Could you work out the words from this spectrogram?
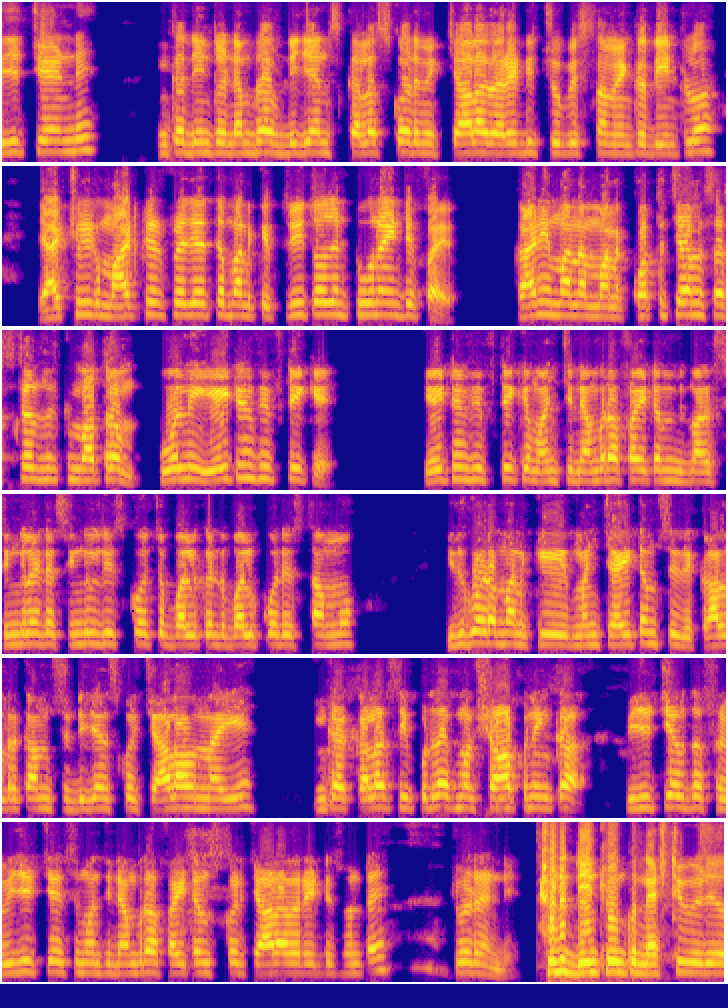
విజిట్ చేయండి. ఇంకా దీంట్లో నెంబర్ ఆఫ్ డిజైన్స్ కలర్స్ కూడా మీకు చాలా వెరైటీ చూపిస్తాం ఇంకా దీంట్లో. యాక్చువల్గా మార్కెట్ ప్రైస్ అయితే మనకి three thousand two ninety five కానీ మన మన కొత్త ఛానల్ సబ్స్క్రైబర్స్కి మాత్రం ఓన్లీ ఎయిటీన్ ఫిఫ్టీకే ఎయిటీన్ ఫిఫ్టీకి మంచి నెంబర్ ఆఫ్ ఐటమ్స్ మనకి సింగిల్ అంటే సింగిల్ తీసుకోవచ్చు బల్క్ అంటే బల్క్ కూడా ఇస్తాము. ఇది కూడా మనకి మంచి ఐటమ్స్ ఇది. కలర్ కామ్స్ డిజైన్స్ కూడా చాలా ఉన్నాయి. ఇంకా కలర్స్ ఇప్పుడు దాకా మన షాప్ని ఇంకా విజిట్ చేయవచ్చు విజిట్ చేసి మంచి నెంబర్ ఆఫ్ ఐటమ్స్ కూడా చాలా వెరైటీస్ ఉంటాయి. చూడండి. చూడండి దీంట్లో ఇంకో నెక్స్ట్ వీడియో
